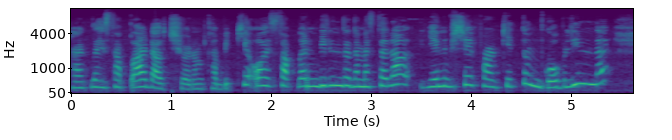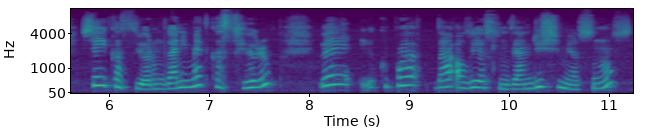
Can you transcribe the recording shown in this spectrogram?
farklı hesaplar da açıyorum tabii ki. O hesapların birinde de mesela yeni bir şey fark ettim. Goblin'le şey kasıyorum, ganimet kasıyorum ve kupa da alıyorsunuz yani düşmüyorsunuz.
